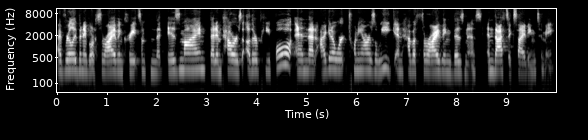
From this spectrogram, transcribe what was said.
I've really been able to thrive and create something that is mine, that empowers other people, and that I get to work 20 hours a week and have a thriving business. And that's exciting to me.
